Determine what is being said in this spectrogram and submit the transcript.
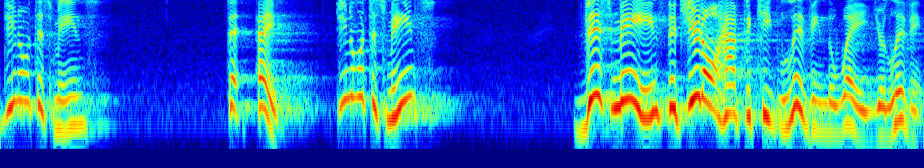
Do you know what this means? Hey, do you know what this means? This means that you don't have to keep living the way you're living.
